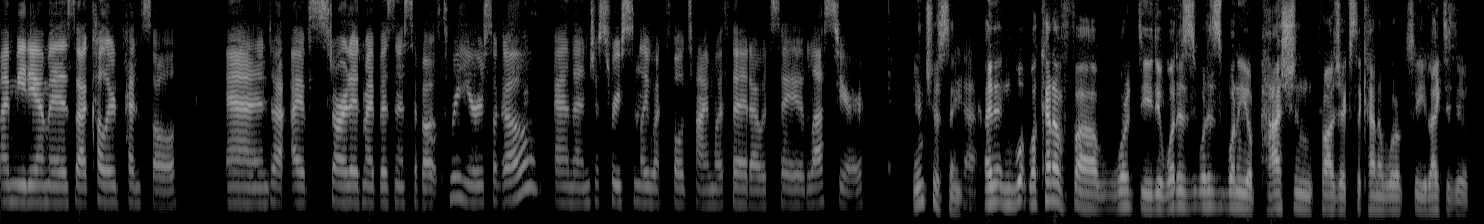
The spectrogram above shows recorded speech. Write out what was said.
My medium is uh, colored pencil, and uh, I've started my business about three years ago, and then just recently went full time with it. I would say last year. Interesting. Yeah. And, and what, what kind of uh, work do you do? What is what is one of your passion projects? The kind of work that you like to do?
